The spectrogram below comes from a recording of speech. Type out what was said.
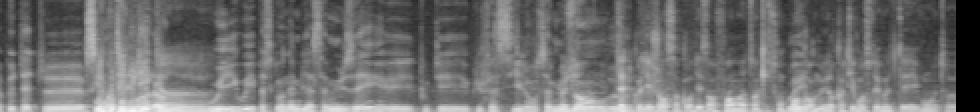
Euh, peut-être. Euh, parce qu'il y a un côté ludique. Euh. Oui, oui, parce qu'on aime bien s'amuser et tout est plus facile en s'amusant. Peut-être que les gens, sont encore des enfants, tant qu'ils ne sont pas encore mûrs, quand ils vont se révolter, ils vont être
